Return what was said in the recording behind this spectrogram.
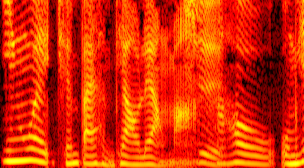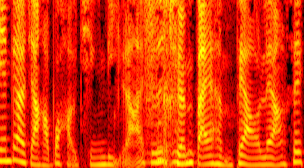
因为全白很漂亮嘛，是。然后我们先不要讲好不好清理啦，就是全白很漂亮，所以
